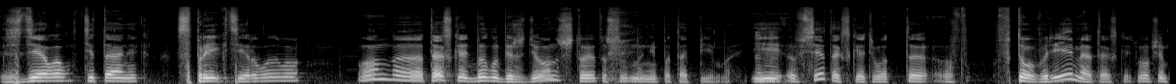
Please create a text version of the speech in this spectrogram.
сделал «Титаник», спроектировал его, он, э, так сказать, был убежден, что это судно непотопимо. И угу. все, так сказать, вот э, в, в то время, так сказать, в общем,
